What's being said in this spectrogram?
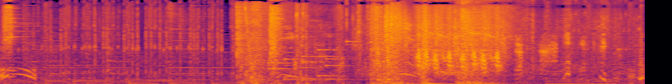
Oh.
